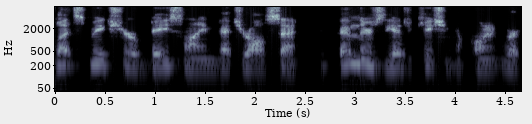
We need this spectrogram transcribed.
let's make sure baseline that you're all set. Then there's the education component where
